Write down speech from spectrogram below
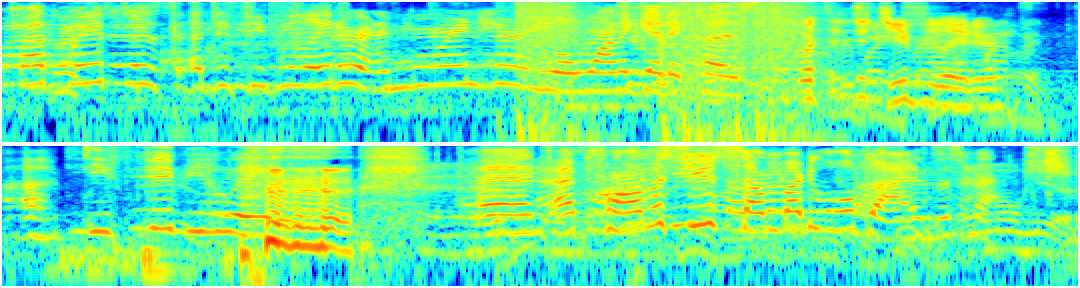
By the way, if there's a defibrillator anywhere in here, you'll want to get it because What's a defibrillator? a defibrillator. and I promise you, somebody will die in this match.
